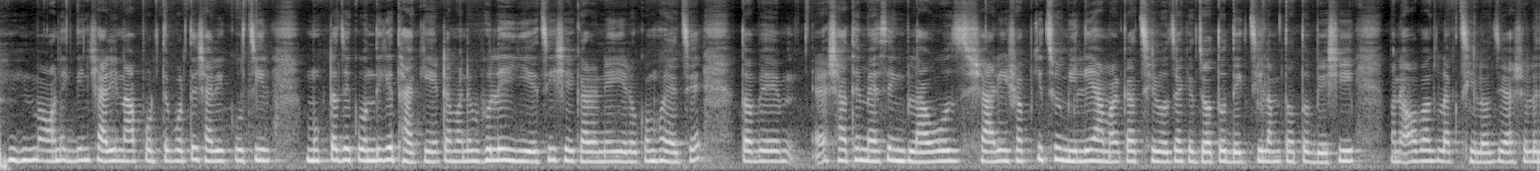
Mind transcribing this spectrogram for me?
অনেক দিন শাড়ি না পরতে পরতে শাড়ির কুচির মুখটা যে কোন দিকে থাকে এটা মানে ভুলেই গিয়েছি সেই কারণেই এরকম হয়েছে। তবে সাথে ম্যাচিং ব্লাউজ শাড়ি সব কিছু মিলিয়ে আমার কাছে রোজাকে যত দেখছিলাম তত বেশি মানে অবাক লাগছিল যে আসলে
